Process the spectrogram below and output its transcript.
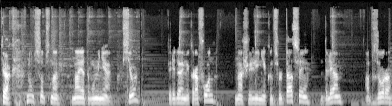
Так, ну, собственно, на этом у меня все. Передаю микрофон нашей линии консультации для обзора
